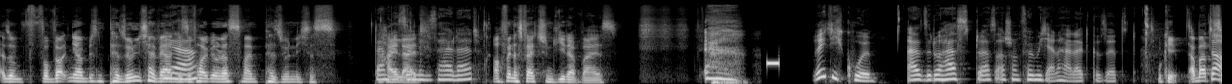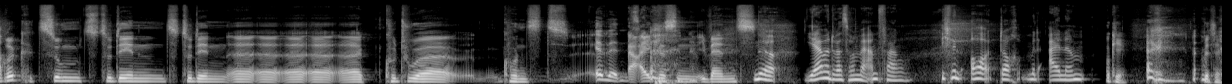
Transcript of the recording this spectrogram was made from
also wir wollten ja ein bisschen persönlicher werden, Ja. diese Folge, und das ist mein persönliches Dein Highlight. persönliches Highlight. Auch wenn das vielleicht schon jeder weiß. Richtig cool. Also du hast, du hast auch schon für mich ein Highlight gesetzt. Okay, aber So. zurück zum, zu den, zu den äh, äh, äh, äh, Kultur, Kunst, äh, Events. Ereignissen, Events. Ja. ja, mit was wollen wir anfangen? Ich finde, oh, doch, mit einem, Okay, bitte.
